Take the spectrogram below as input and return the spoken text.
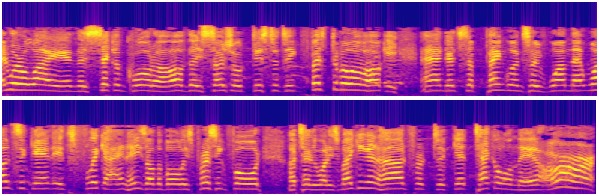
And we're away in the second quarter of the social distancing festival of hockey. And it's the Penguins who've won that. Once again, it's Flicker and he's on the ball. He's pressing forward. I tell you what, he's making it hard for it to get tackle on there. Arr!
